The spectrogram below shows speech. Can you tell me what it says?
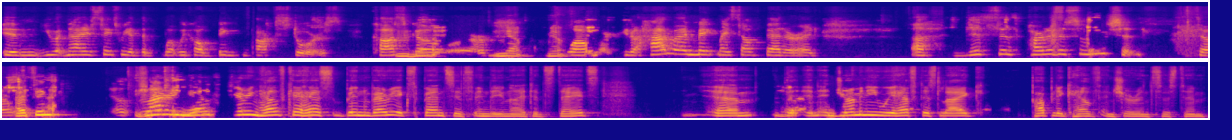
in United States we have the what we call big box stores, Costco, mm-hmm yeah, yeah. Walmart. You know, how do I make myself better? And uh, this is part of the solution. So I think hearing, health, hearing healthcare has been very expensive in the United States. Um, the, in, in Germany, we have this like public health insurance system.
